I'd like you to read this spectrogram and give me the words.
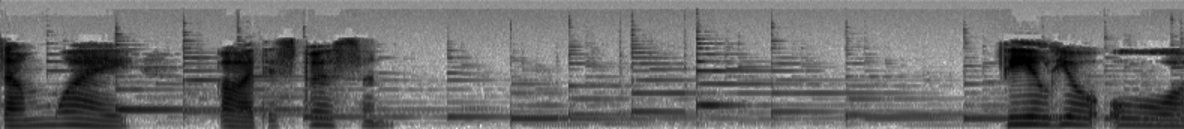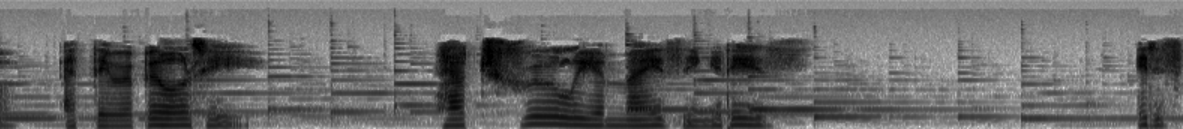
some way by this person. Feel your awe at their ability, how truly amazing it is. It is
